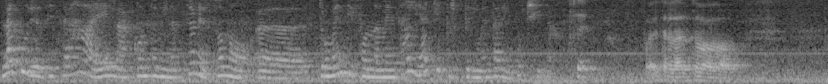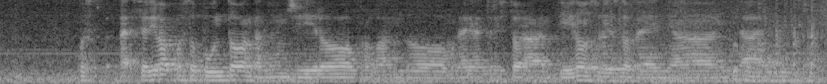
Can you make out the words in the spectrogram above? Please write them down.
La curiosità e la contaminazione sono eh, strumenti fondamentali anche per sperimentare in cucina. Sì, poi tra l'altro eh, si arriva a questo punto andando in giro, provando magari altri ristoranti, non solo in Slovenia, in Italia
